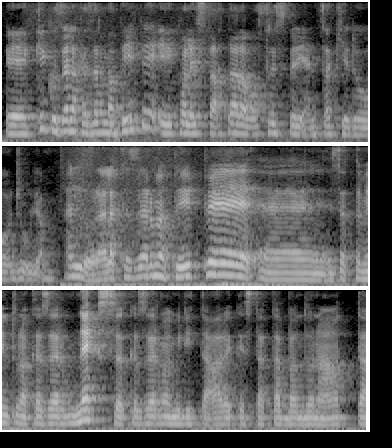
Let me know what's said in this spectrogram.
Eh, che cos'è la Caserma Pepe e qual è stata la vostra esperienza? Chiedo a Giulio. Allora, la Caserma Pepe è esattamente una caserma, un'ex caserma militare che è stata abbandonata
